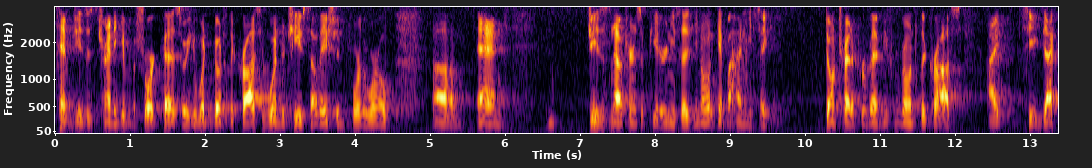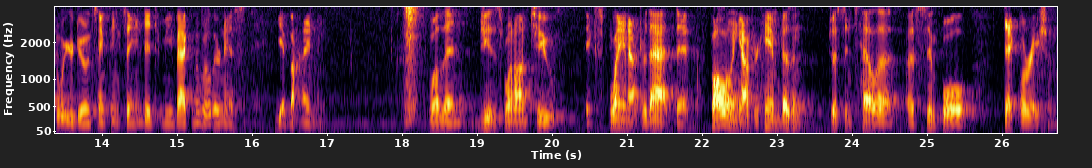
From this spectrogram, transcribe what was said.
tempt Jesus, trying to give him a shortcut so he wouldn't go to the cross, he wouldn't achieve salvation for the world. Um, and Jesus now turns to Peter and he says, You know what? Get behind me, Satan. Don't try to prevent me from going to the cross. I see exactly what you're doing. Same thing Satan did to me back in the wilderness. Get behind me. Well, then, Jesus went on to explain after that that following after him doesn't just entail a, a simple declaration.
